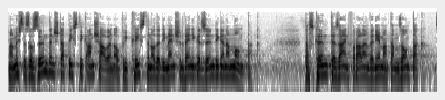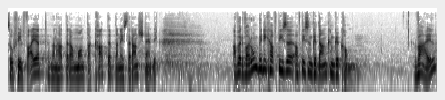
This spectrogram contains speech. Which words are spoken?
Man müsste so Sündenstatistik anschauen, ob die Christen oder die Menschen weniger sündigen am Montag. Das könnte sein, vor allem wenn jemand am Sonntag zu viel feiert, dann hat er am Montag Kater, dann ist er anständig. Aber warum bin ich auf, diese, auf diesen Gedanken gekommen? Weil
